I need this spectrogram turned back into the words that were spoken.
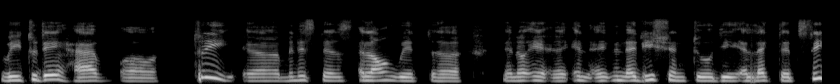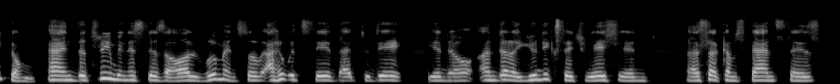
we today have uh, three uh, ministers along with uh, you know, in, in addition to the elected Sikyong. And the three ministers are all women. So I would say that today, you know, under a unique situation, uh, circumstances,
